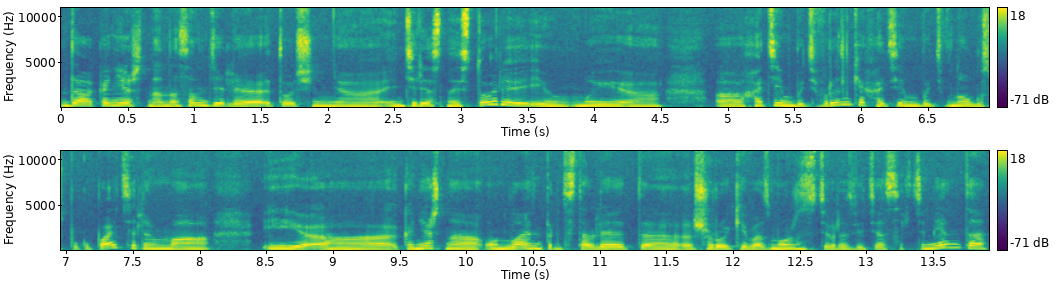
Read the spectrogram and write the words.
Да, конечно. На самом деле это очень э, интересная история, и мы э, э, хотим быть в рынке, хотим быть в ногу с покупателем. А, и, конечно, онлайн предоставляет широкие возможности в развитии ассортимента.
